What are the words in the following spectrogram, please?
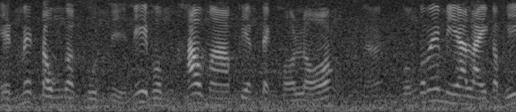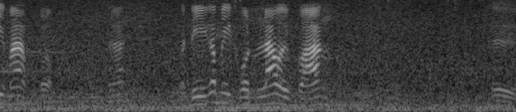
เห็นไม่ตรงกับคุณนี่นี่ผมเข้ามาเพียงแต่ขอร้องนะผมก็ไม่มีอะไรกับพี่มากหรอกนะพอดีก็มีคนเล่าให้ฟังเออ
